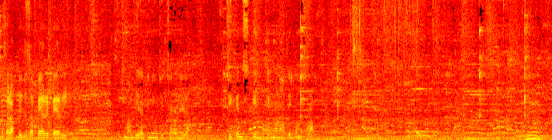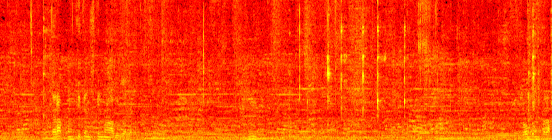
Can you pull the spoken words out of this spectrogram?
Masarap dito sa Peri Peri. Tikman din natin yung chicharon nila. Chicken skin, tikman natin kung masarap. Mm. Sarap ng chicken skin mga kabibala. Mm. Sobrang sarap.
